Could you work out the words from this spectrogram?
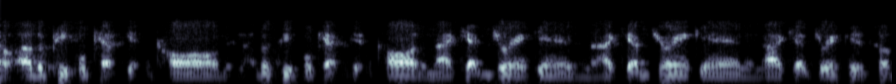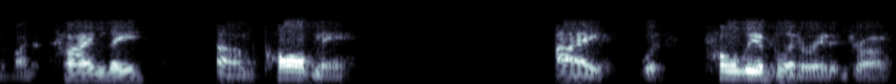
know, other people kept getting called and other people kept getting called and I kept drinking and I kept drinking and I kept drinking. So by the time they um, called me, I was totally obliterated drunk.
